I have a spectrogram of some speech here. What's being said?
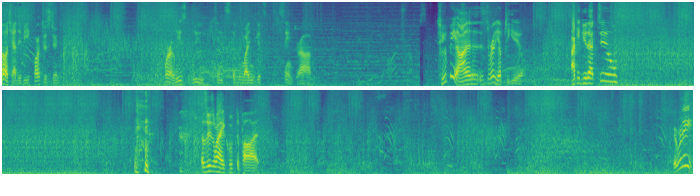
Oh, Chad DB, Mark to stream. Or at least loot, since everybody gets the same drop. To be honest, it's really up to you. I can do that too! That's the reason why I equipped the pot. It really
